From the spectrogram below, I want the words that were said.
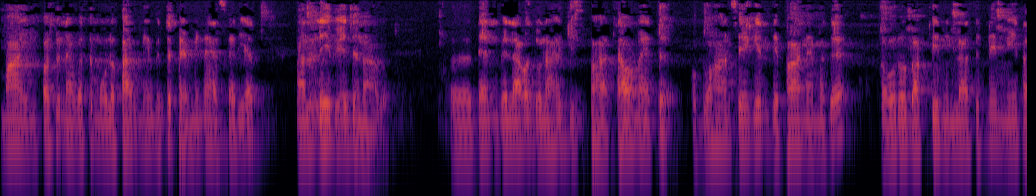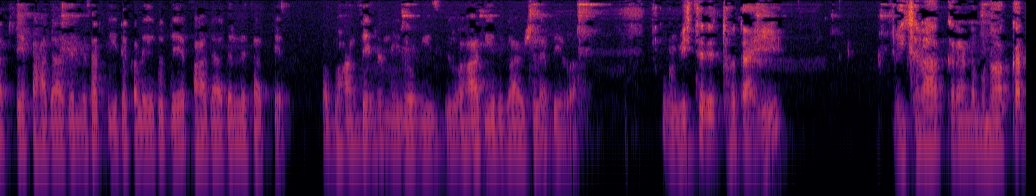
මා ඉන්පසු නැවත මූල කර්මයේ වෙත පැමිණ ඇසරියත් නළලේ වේදනාව. දැන් වෙලාව 12:35. තවම ඇත. ඔබ වහන්සේගෙන් දෙපා නැමද ගෞරව භක්තිය නිල්ලා සිටින මේ தත්ත්වය පහදා දෙන ලෙසත් ඊට කල යුතු දේ පහදා දෙන ලෙසත්ය. ඔබ වහන්සේට නිරෝගී සුවහා දීර්ඝායුෂ ලැබේවා. විස්තරිත හොතයි ඉස්සරහ කරන්න මොනවාක්වත්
